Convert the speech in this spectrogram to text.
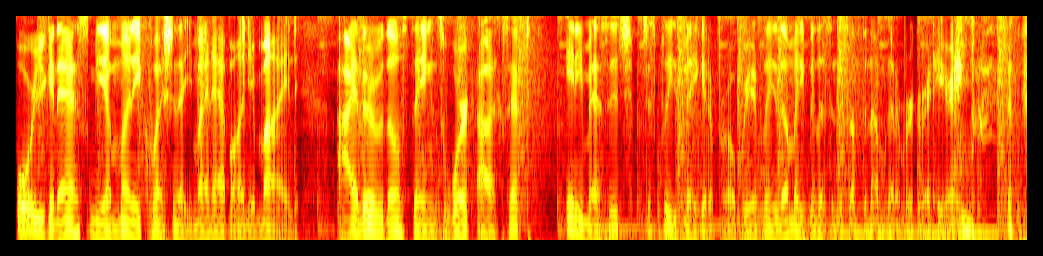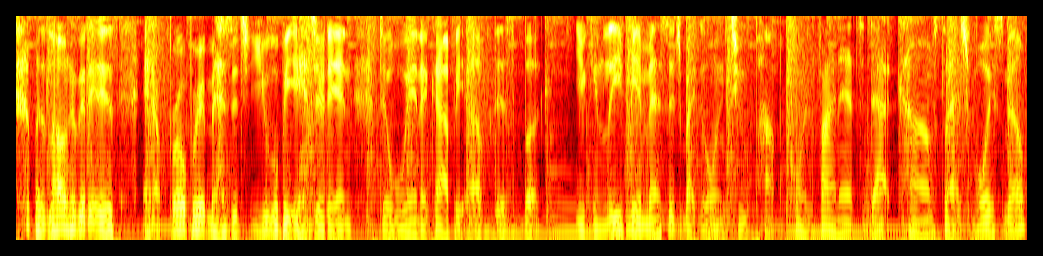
Or you can ask me a money question that you might have on your mind. Either of those things work. I'll accept any message. Just please make it appropriate. Please don't make me listen to something I'm going to regret hearing. but as long as it is an appropriate message, you will be entered in to win a copy of this book. You can leave me a message by going to popcornfinance.com slash voicemail.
